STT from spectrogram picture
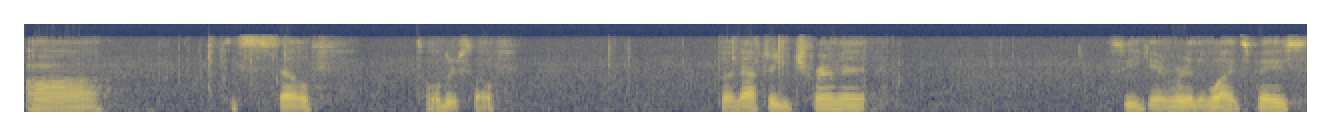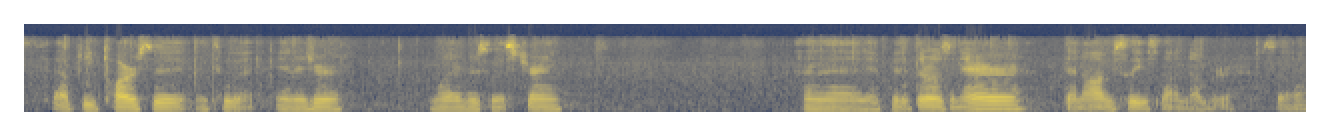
uh, itself, told herself. But after you trim it, so you get rid of the white space, after you parse it into an integer, whatever's in the string, and then if it throws an error, then obviously it's not a number. So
